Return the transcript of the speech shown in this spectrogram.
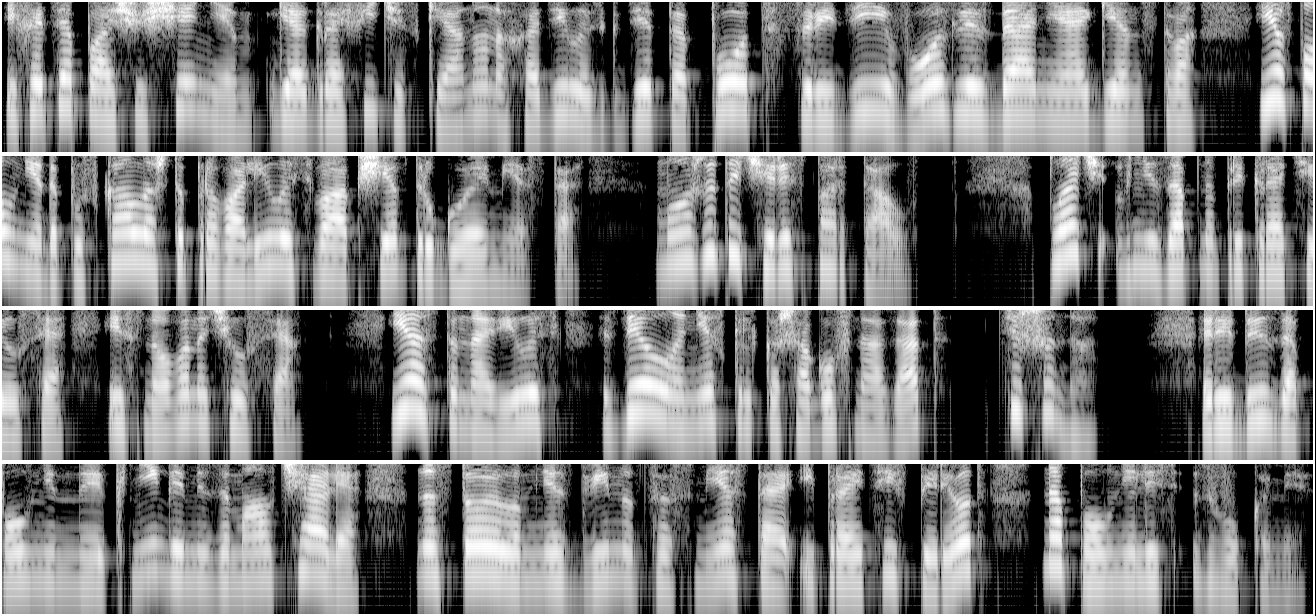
И хотя по ощущениям географически оно находилось где-то под, среди, возле здания агентства, я вполне допускала, что провалилась вообще в другое место. Может, и через портал. Плач внезапно прекратился и снова начался. Я остановилась, сделала несколько шагов назад, Тишина. Ряды, заполненные книгами, замолчали, но стоило мне сдвинуться с места и пройти вперед, наполнились звуками.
